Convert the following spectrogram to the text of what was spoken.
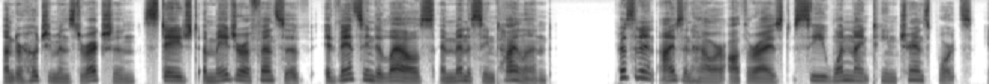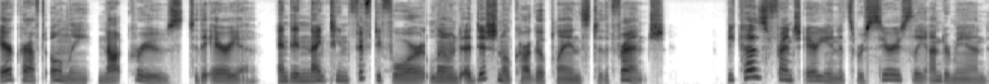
under Ho Chi Minh's direction, staged a major offensive, advancing to Laos and menacing Thailand. President Eisenhower authorized C 119 transports, aircraft only, not crews, to the area, and in 1954 loaned additional cargo planes to the French. Because French air units were seriously undermanned,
